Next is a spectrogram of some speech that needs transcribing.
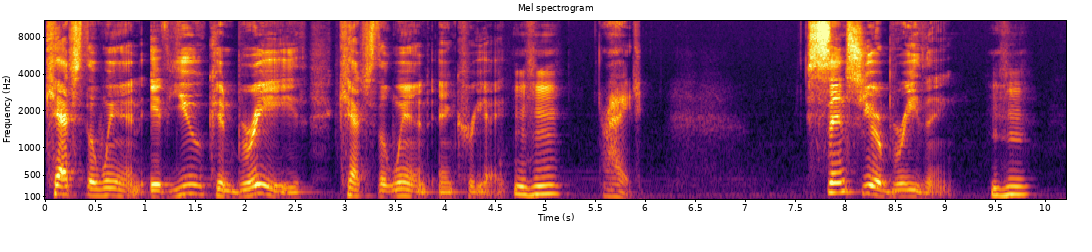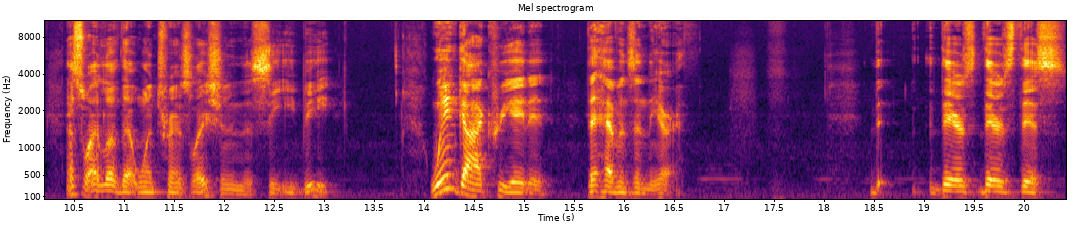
Catch the wind. If you can breathe, catch the wind and create. Mm-hmm. Right. Since you're breathing, Mm-hmm. That's why I love that one translation in the CEB. When God created the heavens and the earth, there's there's this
